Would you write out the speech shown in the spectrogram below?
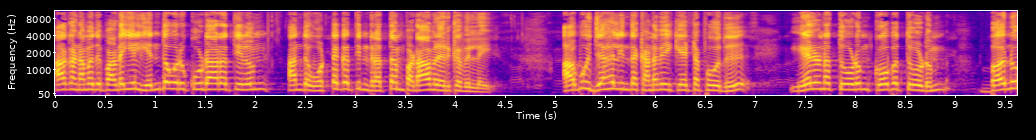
ஆக நமது படையில் எந்த ஒரு கூடாரத்திலும் அந்த ஒட்டகத்தின் ரத்தம் படாமல் இருக்கவில்லை. அபு ஜஹல் இந்த கனவை கேட்டபோது ஏளனத்தோடும் கோபத்தோடும் பனு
